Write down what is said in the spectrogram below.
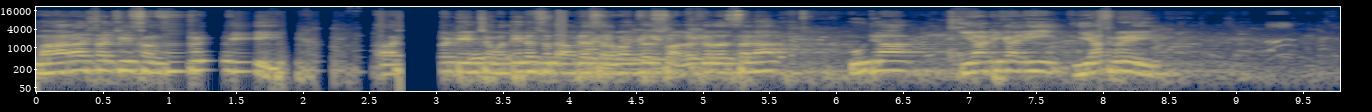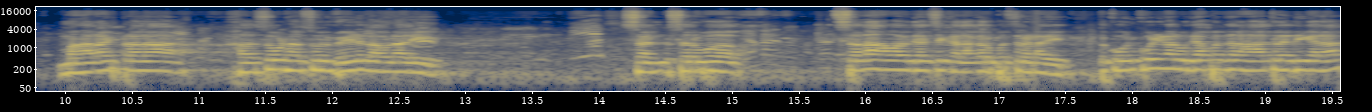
महाराष्ट्राची संस्कृती टीमच्या वतीनं सुद्धा आपल्या सर्वांचं स्वागत करत असताना उद्या या ठिकाणी याच वेळी महाराष्ट्राला हसून हसून वेळ लावणारे सर्व सला हवा विद्याचे कलाकार उपस्थित राहणार आहेत. तर कोण कोण येणार? उद्या आपण जर हात वरती करा.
